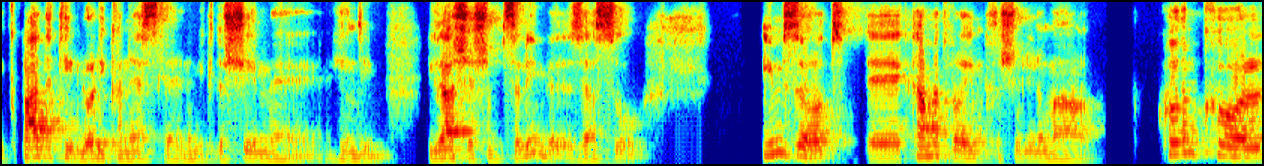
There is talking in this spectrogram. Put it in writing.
הקפדתי לא להיכנס למקדשים הינדים, בגלל שיש שם פסלים וזה אסור. עם זאת, כמה דברים חשוב לי לומר. קודם כל,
